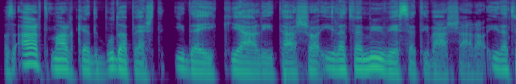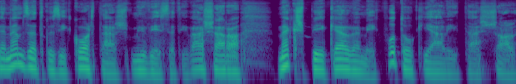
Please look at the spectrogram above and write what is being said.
az Art Market Budapest idei kiállítása, illetve művészeti vására, illetve nemzetközi kortárs művészeti vására, megspékelve még fotókiállítással,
